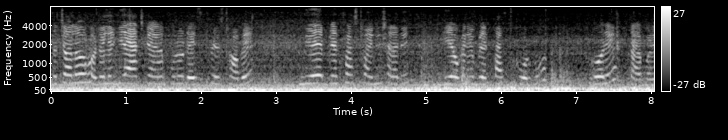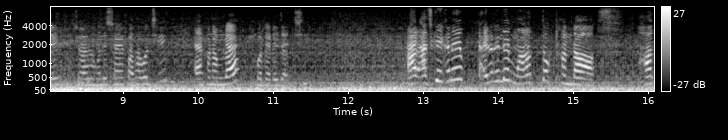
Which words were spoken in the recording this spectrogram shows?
তো চলো হোটেলে গিয়ে আজকে পুরো রেস্ট ফেস্ট হবে। দিয়ে ব্রেকফাস্ট হয়নি সারাদিন। গিয়ে ওখানে ব্রেকফাস্ট করব, করে তারপরে চলো আমাদের সঙ্গে কথা বলছি। এখন আমরা হোটেলে যাচ্ছি। আর আজকে এখানে টাইগার হিলে মারাত্মক ঠান্ডা। হাত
